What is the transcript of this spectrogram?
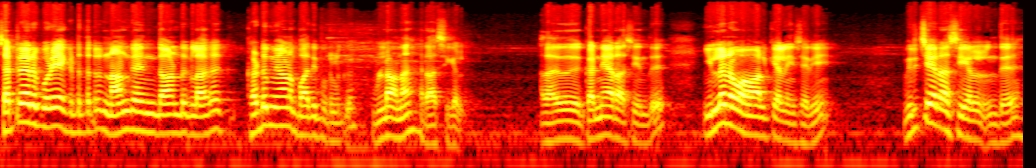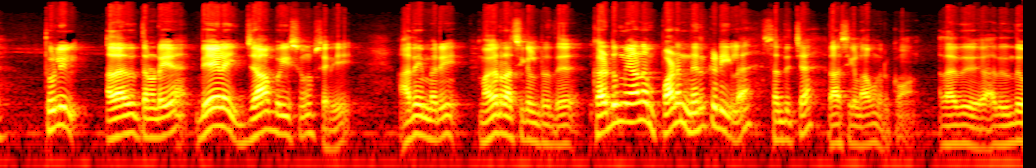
சற்றேறக்குறைய கிட்டத்தட்ட நான்கு ஐந்து ஆண்டுகளாக கடுமையான பாதிப்புகளுக்கு உள்ளான ராசிகள். அதாவது கன்னியா ராசி வந்து இல்லற வாழ்க்கையிலையும் சரி விருச்சிக ராசிகள் வந்து தொழில் அதாவது தன்னுடைய வேலை ஜாப் வைஸும் சரி அதே மாதிரி மகர ராசிகள்ன்றது கடுமையான பண நெருக்கடியில் சந்தித்த ராசிகளாகவும் இருக்கும். அதாவது அது வந்து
